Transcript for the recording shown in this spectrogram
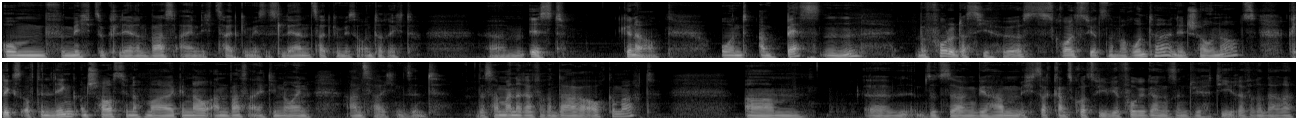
um für mich zu klären, was eigentlich zeitgemäßes Lernen, zeitgemäßer Unterricht ähm, ist. Genau. Und am besten, bevor du das hier hörst, scrollst du jetzt nochmal runter in den Show Notes, klickst auf den Link und schaust dir nochmal genau an, was eigentlich die neuen Anzeichen sind. Das haben meine Referendare auch gemacht. Ähm, äh, sozusagen, wir haben, ich sage ganz kurz, wie wir vorgegangen sind. Wir, die Referendare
